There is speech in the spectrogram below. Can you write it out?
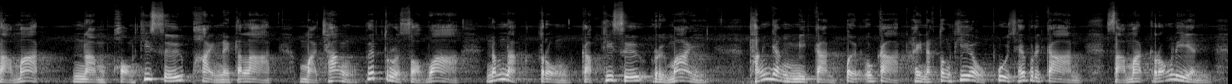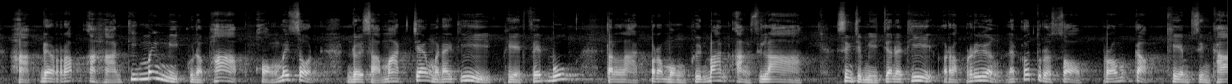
สามารถนำของที่ซื้อภายในตลาดมาชั่งเพื่อตรวจสอบว่าน้ำหนักตรงกับที่ซื้อหรือไม่ ทั้งยังมีการเปิดโอกาสให้นักท่องเที่ยวผู้ใช้บริการ สามารถร้องเรียน หากได้รับอาหารที่ไม่มีคุณภาพของไม่สด โดยสามารถแจ้งมาได้ที่เพจ Facebook ตลาดประมงพื้นบ้านอ่างศิลา ซึ่งจะมีเจ้าหน้าที่รับเรื่องและก็ตรวจสอบพร้อมกับเคมสินค้า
